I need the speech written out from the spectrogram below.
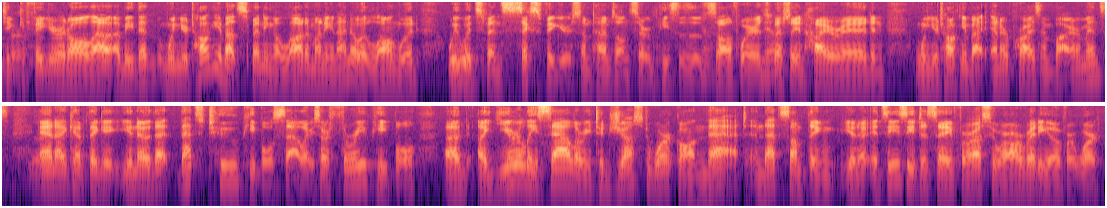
to Right. figure it all out. I mean, that when you're talking about spending a lot of money, and I know at Longwood we would spend six figures sometimes on certain pieces of software, Yeah. especially in higher ed, and when you're talking about enterprise environments. And I kept thinking, you know, that that's two people's salaries or three people, uh, a yearly salary to just work on that, and that's something you know. It's easy to say for us who are already overworked.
